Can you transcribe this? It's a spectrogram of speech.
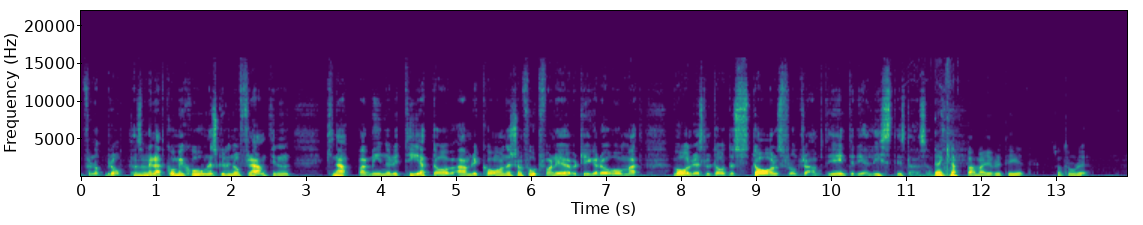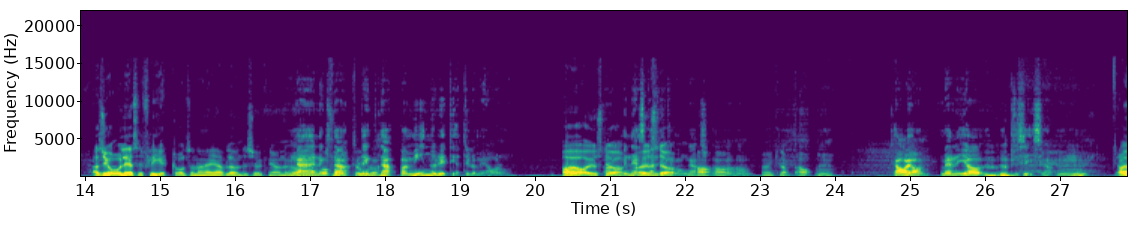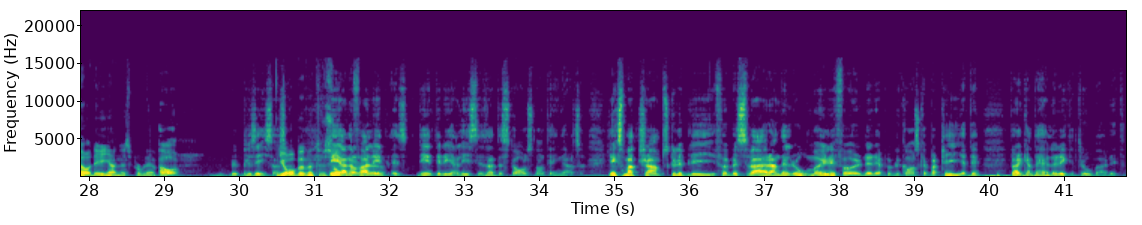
för något brott. Alltså. Mm. Men att kommissionen skulle nå fram till en knappa minoritet av amerikaner som fortfarande är övertygade om att valresultatet stals från Trump. Det är inte realistiskt alltså. Den knappa majoritet som tror det. Alltså jag läser flertal sådana här jävla undersökningar nu. Nej, den, knapp, den knappa minoritet till och med har hon. Ja, ja, just det. Ja, Ja, men ja, nästan just det, lika ja. många, Ja, alltså. ja. Ja, ja. Knapp, ja. Mm. Ja, ja, men ja, Mm. precis ja. Mm. ja, ja, det är Jennys problem. Ja, precis alltså. Jag behöver inte Det är försvara i alla fall det. inte, det är inte realistiskt att det stals någonting där alltså. Liksom att Trump skulle bli för besvärande eller omöjlig för det republikanska partiet. Det verkar inte heller riktigt trovärdigt.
